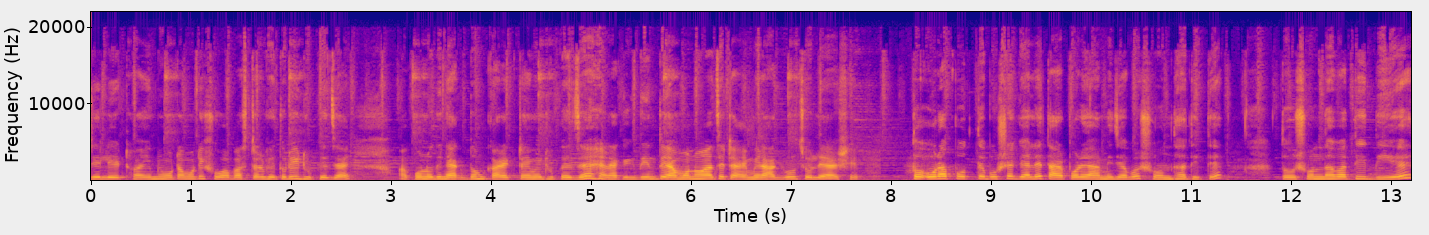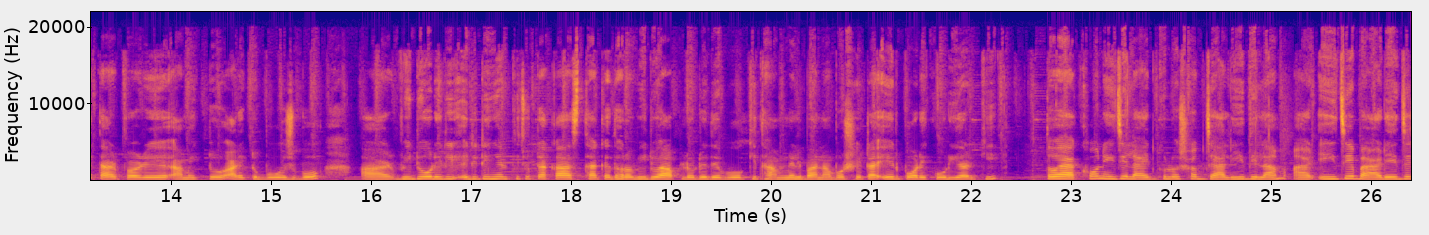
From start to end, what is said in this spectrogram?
যে লেট হয়, এমনি মোটামুটি সোয়া পাঁচটার ভেতরেই ঢুকে যায়। আর কোনো দিন একদম কারেক্ট টাইমে ঢুকে যায়। আর এক এক দিন তো এমনও আছে টাইমের আগেও চলে আসে। তো ওরা পড়তে বসে গেলে তারপরে আমি যাব সন্ধ্যা দিতে। তো সন্ধ্যাবাতি দিয়ে তারপরে আমি একটু, আরেকটু বসবো। আর ভিডিও এডিটিংয়ের কিছুটা কাজ থাকে। ধরো ভিডিও আপলোডে দেবো, কি থামনেল বানাবো, সেটা এরপরে করি আর কি। তো এখন এই যে লাইটগুলো সব জ্বালিয়ে দিলাম, আর এই যে বাইরে যে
